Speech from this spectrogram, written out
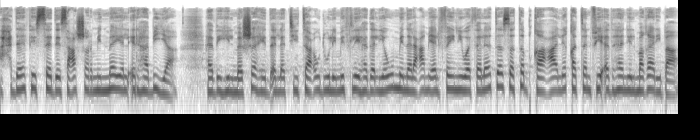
أحداث السادس عشر من مايو الإرهابية. هذه المشاهد التي تعود لمثل هذا اليوم من العام 2003 ستبقى عالقة في أذهان المغاربة.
